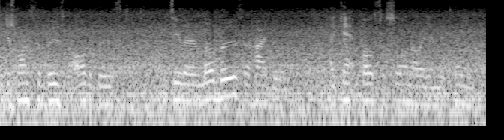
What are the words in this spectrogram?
It just wants to boost all the boost. It's either low boost or high boost. I can't pulse the solenoid in between.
